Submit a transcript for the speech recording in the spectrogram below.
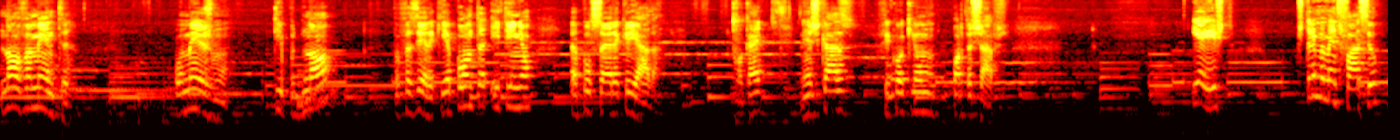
novamente o mesmo tipo de nó para fazer aqui a ponta e tinham a pulseira criada. Ok? Neste caso ficou aqui um porta-chaves. E é isto. Extremamente fácil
